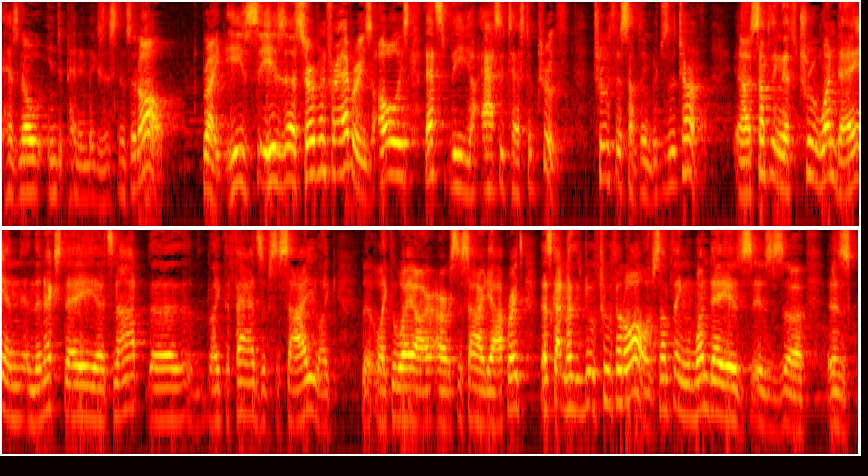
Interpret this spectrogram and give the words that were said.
has no independent existence at all. Right, he's, he's a servant forever. He's always, that's the acid test of truth. Truth is something which is eternal. Uh, something that's true one day, and, and the next day it's not, uh, like the fads of society, like the, like the way our, our society operates. That's got nothing to do with truth at all. If something one day is is uh, is,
